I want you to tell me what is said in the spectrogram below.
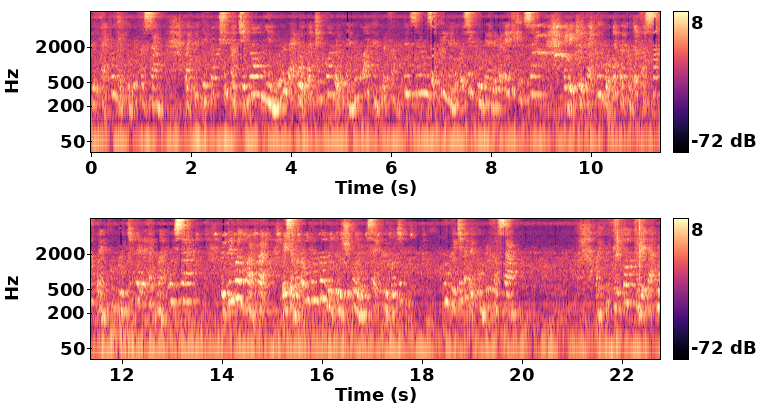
tự tại phương thể cùng đức phật rằng bạch đức thế tôn xin phật chiến ngô nhìn mũi đại bồ đất chúng con được thành nước oai thành đức phật tuyên dương dẫu khi này nó có xin phù đề để lợi ích cho chúng sanh ngày định tự tại phương bổ đất bạch cùng đức phật sang bèn không cứ chấp tay đã phật mà ngôi xa. Từ tiên vương hỏi phật, bây giờ một ông thương tôn được từ chỗ ngồi đứng dậy cử có chất không cứ chết tay bạch cùng đức phật sao? Bài Đức Thế Tôn thì để đạt Bồ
